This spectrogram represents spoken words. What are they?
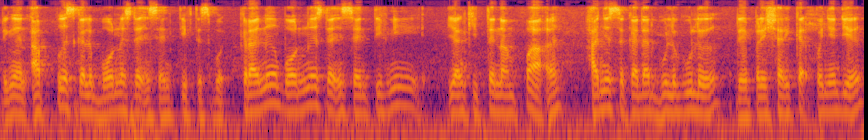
dengan apa segala bonus dan insentif tersebut. Kerana bonus dan insentif ni yang kita nampak eh, hanya sekadar gula-gula daripada syarikat penyedia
